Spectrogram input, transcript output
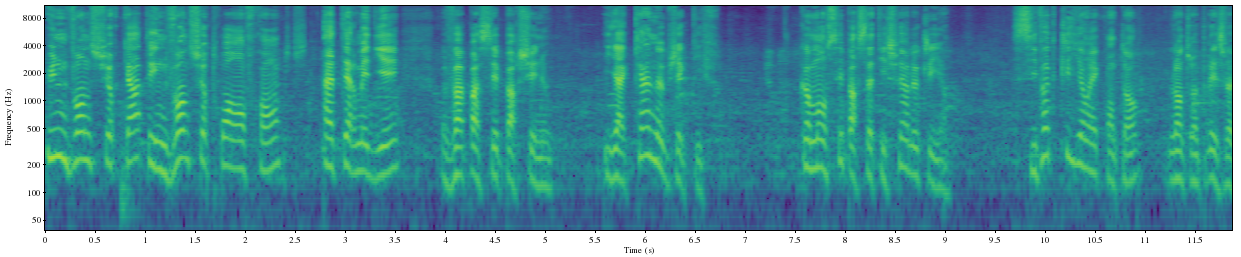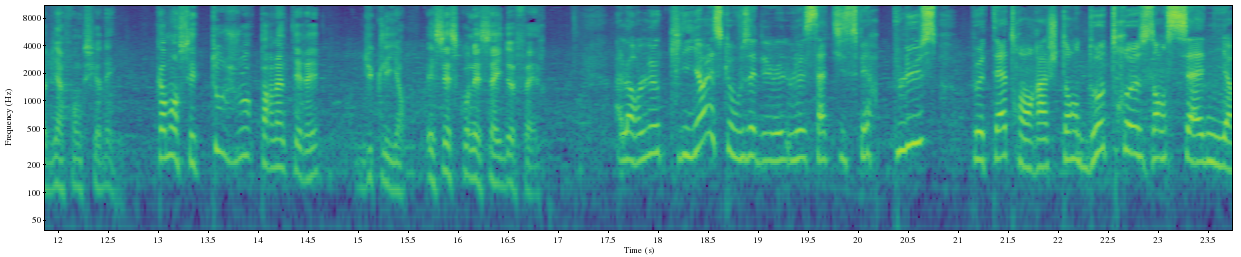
une vente sur quatre et une vente sur trois en France, intermédiaire, va passer par chez nous il n'y a qu'un objectif. Commencez par satisfaire le client. Si votre client est content, l'entreprise va bien fonctionner. Commencez toujours par l'intérêt du client. Et c'est ce qu'on essaye de faire. Alors le client, est-ce que vous allez le satisfaire plus peut-être en rachetant d'autres enseignes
